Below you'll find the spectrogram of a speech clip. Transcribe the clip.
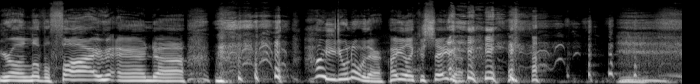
you're on level five and uh how are you doing over there? How you like your Sega?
